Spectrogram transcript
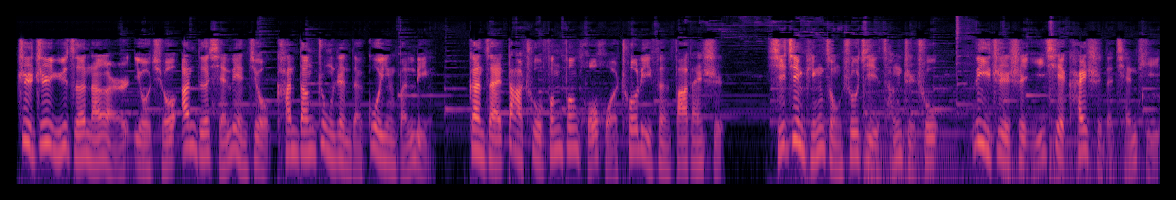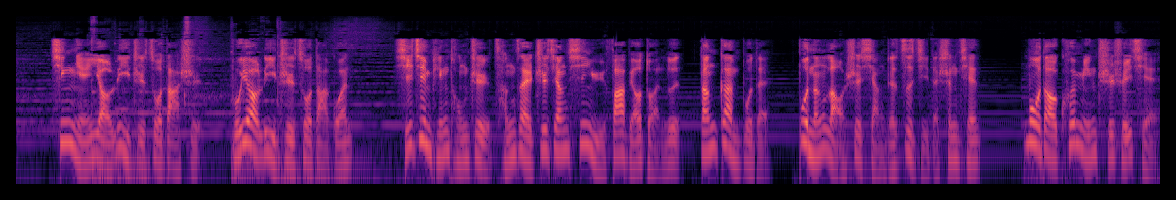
置之于则难而有求安得闲练就堪当重任的过硬本领。干在大处风风火火，戳力奋发单事。习近平总书记曾指出，立志是一切开始的前提。青年要立志做大事，不要立志做大官。习近平同志曾在之江新语发表短论：当干部的不能老是想着自己的升迁。莫道昆明池水浅，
